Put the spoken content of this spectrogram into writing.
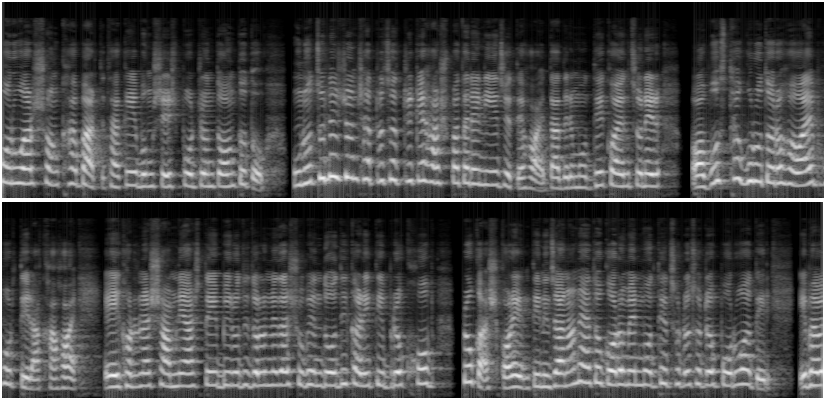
পড়ুয়ার সংখ্যা বাড়তে থাকে এবং শেষ পর্যন্ত অন্তত উনচল্লিশ জন ছাত্রছাত্রীকে হাসপাতালে নিয়ে যেতে হয়। তাদের মধ্যে কয়েকজনের অবস্থা গুরুতর হওয়ায় ভর্তি রাখা হয়। এই ঘটনার সামনে আসতেই বিরোধী দলনেতা শুভেন্দু অধিকারী তীব্র ক্ষোভ প্রকাশ করেন। তিনি জানান, এত গরমের মধ্যে ছোট ছোট পড়ুয়াদের এভাবে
